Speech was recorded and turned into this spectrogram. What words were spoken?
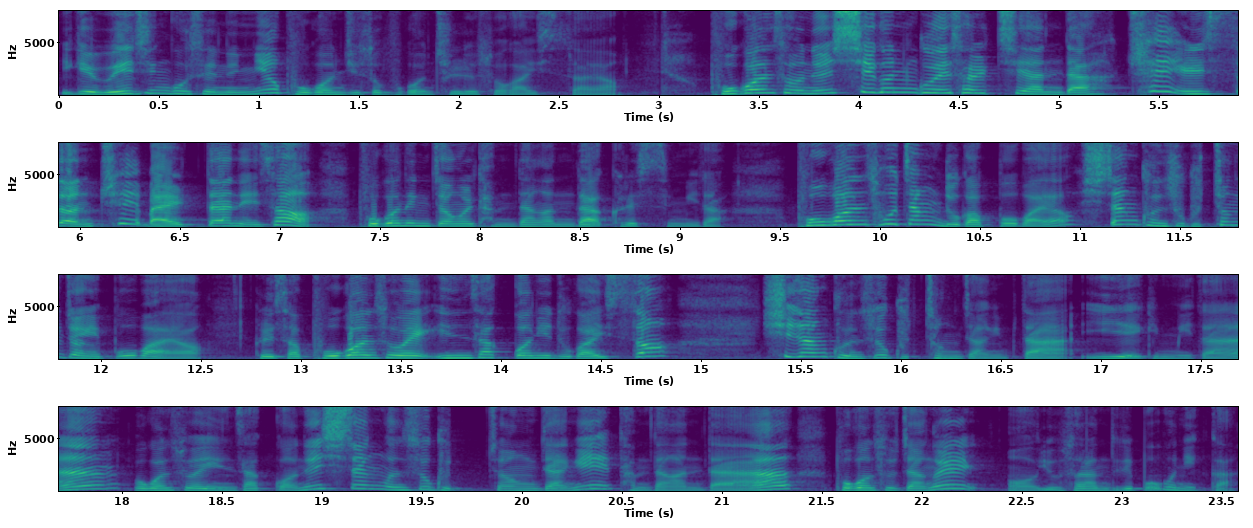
이게 외진 곳에는요, 보건지소, 보건진료소가 있어요. 보건소는 시군구에 설치한다. 최일선, 최말단에서 보건행정을 담당한다. 그랬습니다. 보건소장 누가 뽑아요? 시장군수구청장이 뽑아요. 그래서 보건소에 인사권이 누가 있어? 시장군수구청장이다. 이 얘기입니다. 보건소의 인사권은 시장군수구청장이 담당한다. 보건소장을 어, 요 사람들이 뽑으니까.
